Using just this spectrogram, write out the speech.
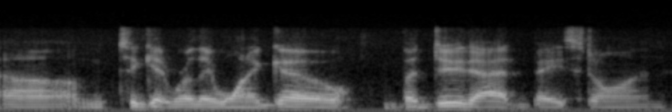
um, to get where they want to go. But do that based on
